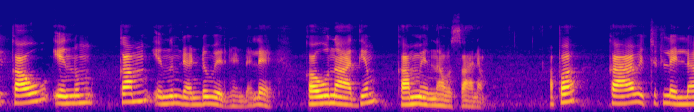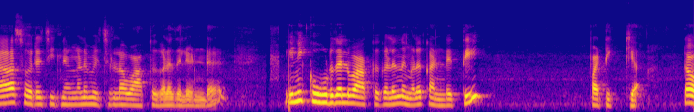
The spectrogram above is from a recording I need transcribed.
കൗ എന്നും കം എന്നും രണ്ടും വരുന്നുണ്ട് അല്ലേ? കൗ എന്നാദ്യം കം എന്ന അവസാനം. അപ്പോൾ ക വെച്ചിട്ടുള്ള എല്ലാ സ്വരചിഹ്നങ്ങളും വെച്ചിട്ടുള്ള വാക്കുകൾ ഇതിലുണ്ട്. ഇനി കൂടുതൽ വാക്കുകൾ നിങ്ങൾ കണ്ടെത്തി പഠിക്കുക. കേട്ടോ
